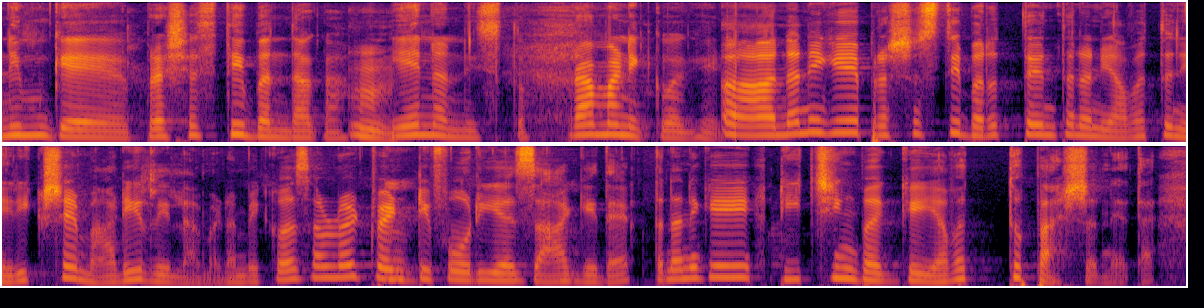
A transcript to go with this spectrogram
ನಿಮ್ಗೆ ಪ್ರಶಸ್ತಿ ಬಂದಾಗ ಏನ್ ಅನ್ನಿಸ್ತು. ಪ್ರಾಮಾಣಿಕವಾಗಿ ನನಗೆ ಪ್ರಶಸ್ತಿ ಬರುತ್ತೆ ಅಂತ ನಾನು ಯಾವತ್ತೂ ನಿರೀಕ್ಷೆ ಮಾಡಿರಲಿಲ್ಲ ಮೇಡಮ್ ಬಿಕಾಸ್ ಅವಳು ಟ್ವೆಂಟಿ ಫೋರ್ ಇಯರ್ಸ್ ಆಗಿದೆ. ನನಗೆ ಟೀಚಿಂಗ್ ಬಗ್ಗೆ ಯಾವತ್ತೂ ಪ್ಯಾಷನ್ ಇದೆ.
